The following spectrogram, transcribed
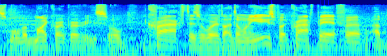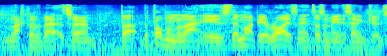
smaller microbreweries or craft is a word I don't want to use, but craft beer for a lack of a better term. But the problem with that is there might be a rise in it, doesn't mean it's any good.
